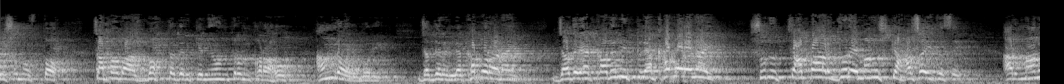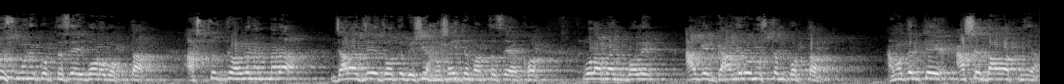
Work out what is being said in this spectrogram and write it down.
এই সমস্ত চাপাবাজ বক্তাদেরকে নিয়ন্ত্রণ করা হোক, আমরাও বলি যাদের লেখাপড়া নাই, যাদের একাডেমিক লেখাপড়া নাই, শুধু চাপার জোরে মানুষকে হাসাইতেছে, আর মানুষ মনে করতেছে এই বড় বক্তা। আশ্চর্য হবেন আপনারা, যারা যে যত বেশি হাসাইতে পারতেছে এখন পোলাবাইন বলে, আগে গানের অনুষ্ঠান করতাম। আমাদেরকে আসে দাওয়াত নিয়া।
